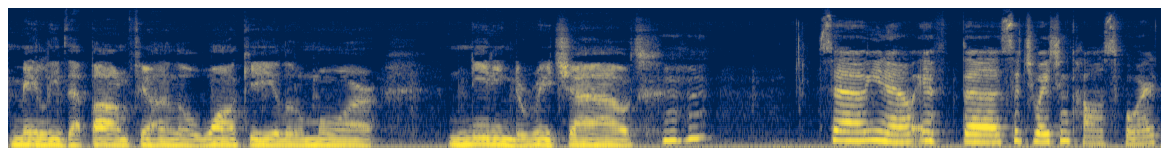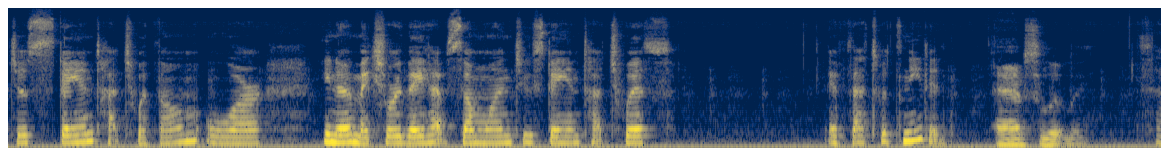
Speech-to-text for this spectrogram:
may leave that bottom feeling a little wonky, a little more needing to reach out. So, you know, if the situation calls for it, just stay in touch with them or, you know, make sure they have someone to stay in touch with if that's what's needed. Absolutely. So,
